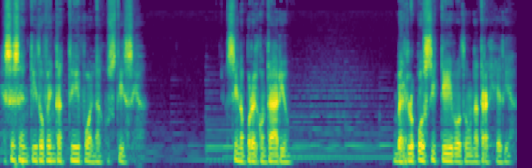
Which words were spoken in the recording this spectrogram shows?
ese sentido vengativo a la justicia, sino por el contrario, ver lo positivo de una tragedia,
